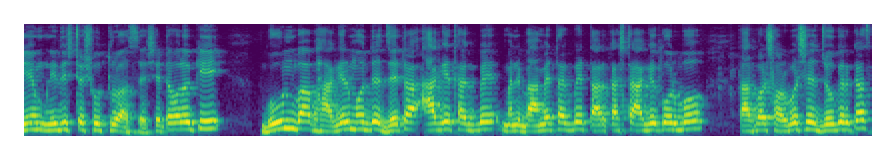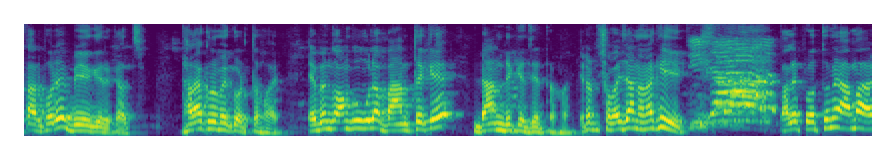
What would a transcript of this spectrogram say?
নিয়ম নির্দিষ্ট সূত্র আছে। সেটা হলো কি গুণ বা ভাগের মধ্যে যেটা আগে থাকবে মানে বামে থাকবে তার কাজটা আগে করব তারপর সর্বশেষ যোগের কাজ তারপরে বিয়োগের কাজ। ধারাক্রমে করতে হয়। এবং অঙ্কগুলো বাম থেকে ডান দিকে যেতে হয়। এটা তো সবাই জানো নাকি? তাহলে প্রথমে আমার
